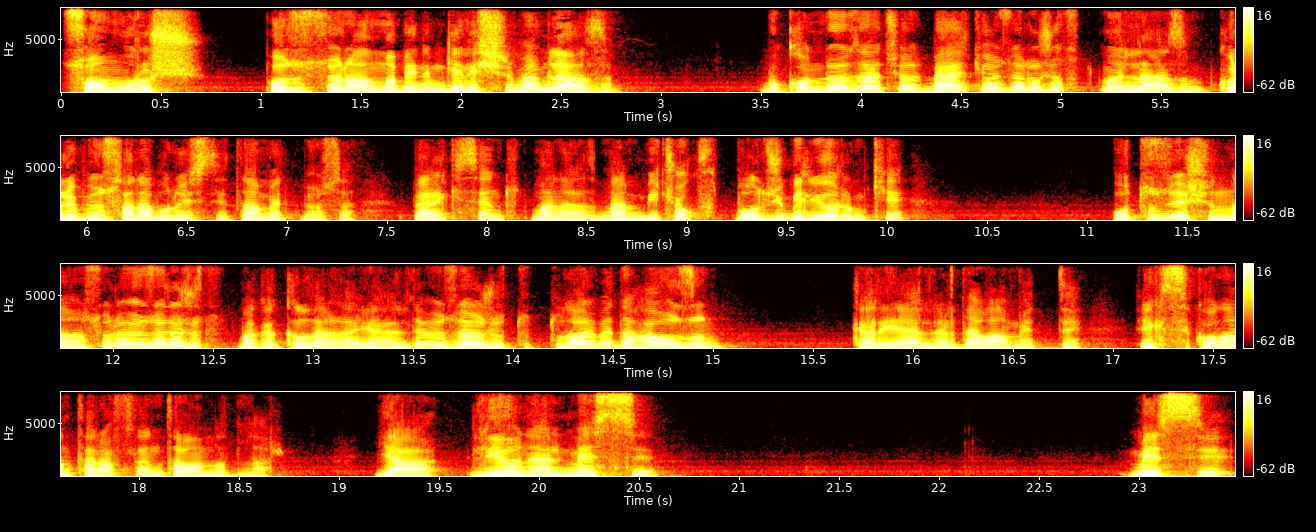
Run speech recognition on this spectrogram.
son vuruş pozisyon alma benim geliştirmem lazım. Bu konuda özel belki özel hoca tutman lazım. Kulübün sana bunu istihdam etmiyorsa. Belki sen tutman lazım. Ben birçok futbolcu biliyorum ki 30 yaşından sonra özel hoca tutmak akıllarına geldi. Özel hoca tuttular ve daha uzun kariyerleri devam etti. Eksik olan taraflarını tamamladılar. Ya Lionel Messi Messi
